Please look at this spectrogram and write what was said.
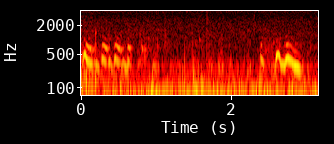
Oh, my God.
